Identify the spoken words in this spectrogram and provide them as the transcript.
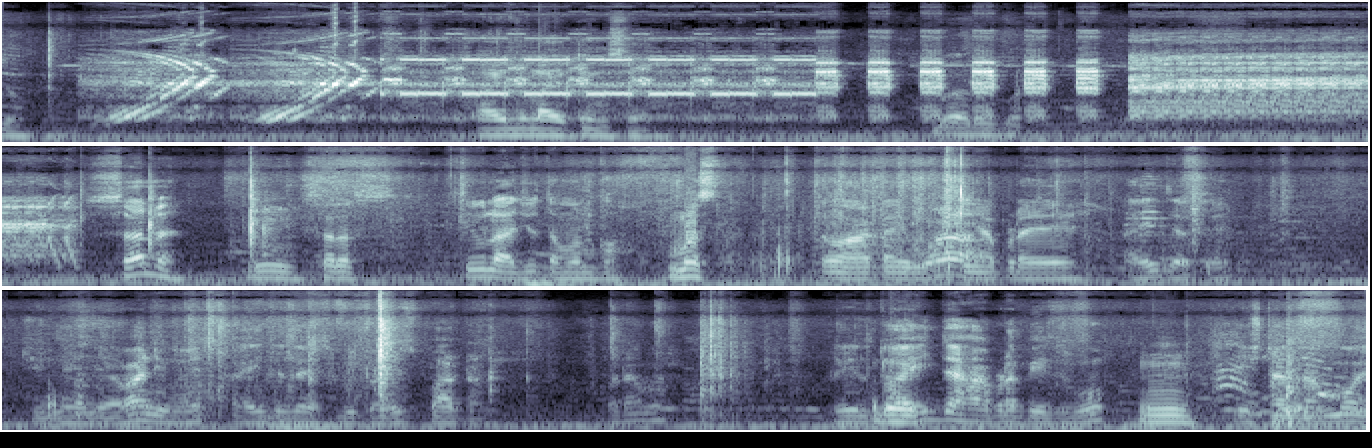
જો. લાઇટિંગ છે. બરોબર. સર? ને હમ સરસ. કેવું લાગ્યું તમને કહો? મસ્ત. તો આ ટાઈમ પછી આપણે આવી જશે. જેને લેવાની હોય આવી જશે એસબી ચોવીસ પાટણ. બરાબર? રીલ તો આવી જ જશે આપણા પેજમાં હમ. ઇન્સ્ટાગ્રામમાં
